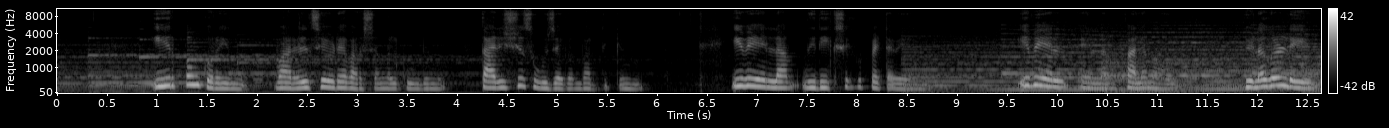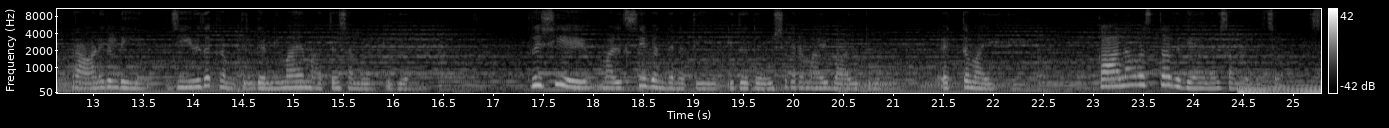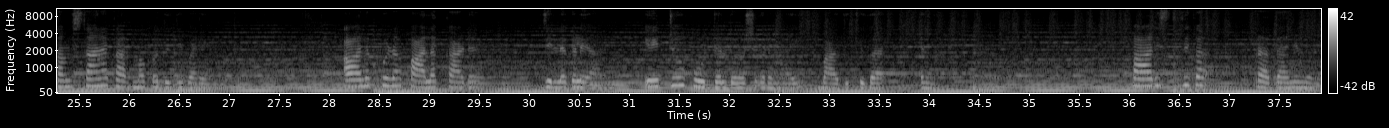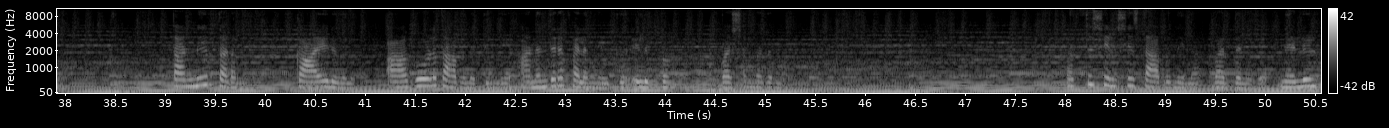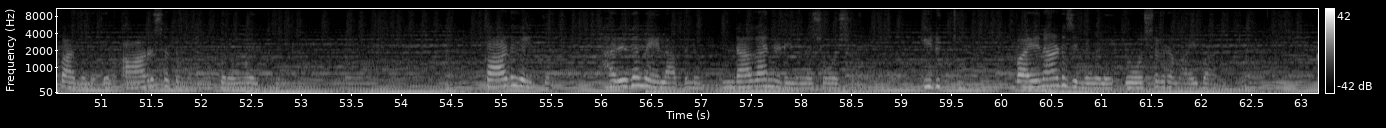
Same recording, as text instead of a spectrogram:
ഈർപ്പം കുറയുന്നു. വരൾച്ചയുടെ വർഷങ്ങൾ കൂടുന്നു. തരിശു സൂചകം വർദ്ധിക്കുന്നു. ഇവയെല്ലാം നിരീക്ഷിക്കപ്പെട്ടവയാണ്. ഇവയെല്ലാം ഫലമായി വിളകളുടെയും പ്രാണികളുടെയും ജീവിതക്രമത്തിൽ ഗണ്യമായ മാറ്റം സംഭവിക്കുകയാണ്. കൃഷിയെയും മത്സ്യബന്ധനത്തെയും ഇത് ദോഷകരമായി ബാധിക്കുമെന്ന് വ്യക്തമായിരിക്കുന്നു. കാലാവസ്ഥാ വ്യതിയാനം സംബന്ധിച്ച് സംസ്ഥാന കർമ്മ പദ്ധതി പറയുന്നത് ആലപ്പുഴ പാലക്കാട് ജില്ലകളെയാണ് ഏറ്റവും കൂടുതൽ ദോഷകരമായി ബാധിക്കുക എന്നാണ്. പാരിസ്ഥിതിക പ്രാധാന്യമുള്ള തണ്ണീർ തണ്ണീർത്തടങ്ങളും കായലുകളും ആഗോള താപനത്തിന്റെ അനന്തരഫലങ്ങൾക്ക് എളുപ്പം വശംവദമാണ് പത്ത് സെൽഷ്യസ് താപനില വർധനവ് നെല്ലുൽപാദനത്തിൽ ആറ് ശതമാനം കുറവ് വരുത്തുന്നുണ്ട്. കാടുകൾക്കും ഹരിതമേലാപ്പിനും ഉണ്ടാകാനിടയുള്ള ശോഷണം ഇടുക്കി വയനാട് ജില്ലകളെ ദോഷകരമായി ബാധിക്കും.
